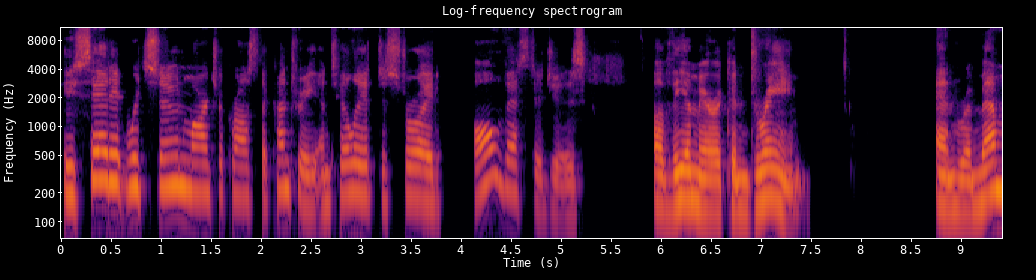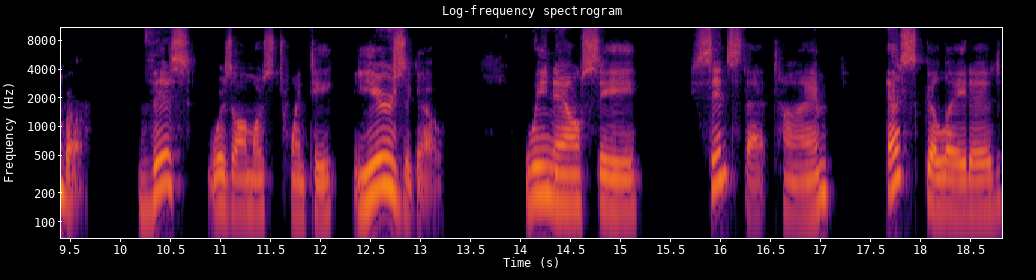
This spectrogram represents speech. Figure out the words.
He said it would soon march across the country until it destroyed all vestiges of the American dream. And remember, this was almost 20 years ago. We now see, since that time, escalated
